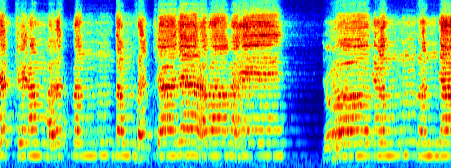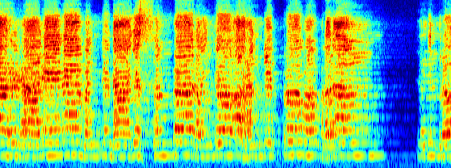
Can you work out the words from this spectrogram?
दक्षिणम् वरुत्वन्तम् सख्याय हवामहे। योऽव्यम् सञ्जाहृषाणेन मञ्जुनायः यो अहम् विप्रोमव्रतम् इन्द्रो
